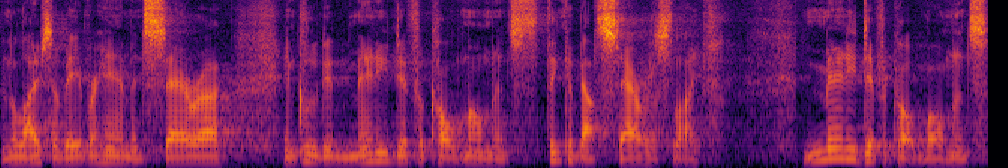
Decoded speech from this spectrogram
And the lives of Abraham and Sarah included many difficult moments. Think about Sarah's life many difficult moments,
